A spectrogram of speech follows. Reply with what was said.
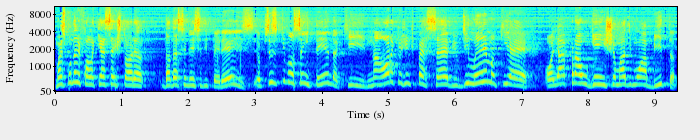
Mas quando ele fala que essa é a história da descendência de Perez, eu preciso que você entenda que na hora que a gente percebe o dilema que é olhar para alguém chamado de Moabita,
